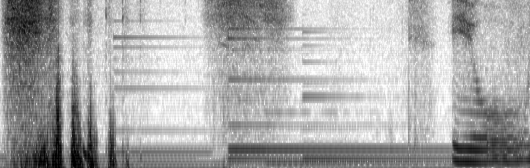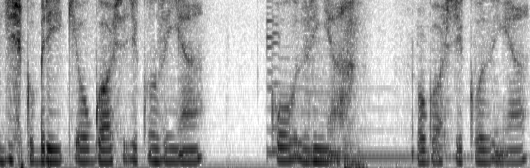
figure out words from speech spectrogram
eu descobri que eu gosto de cozinhar, cozinhar. Eu gosto de cozinhar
